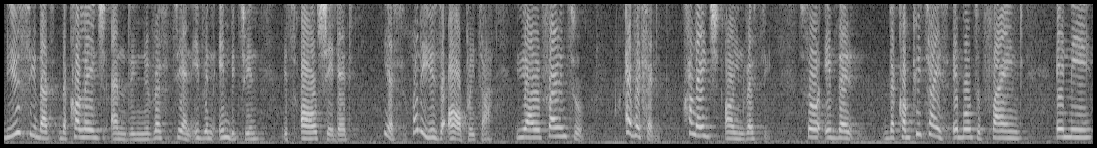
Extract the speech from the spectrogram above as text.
Do you see that the college and the university and even in between, it's all shaded? Yes, when you use the OR operator, you are referring to everything, college or university. So if the, the computer is able to find any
